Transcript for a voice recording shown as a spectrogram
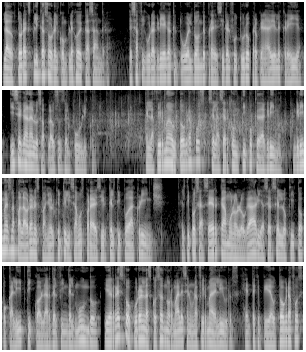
la doctora explica sobre el complejo de Cassandra, esa figura griega que tuvo el don de predecir el futuro pero que nadie le creía, y se gana los aplausos del público. En la firma de autógrafos se le acerca un tipo que da grima. Grima es la palabra en español que utilizamos para decir que el tipo da cringe. El tipo se acerca a monologar y hacerse el loquito apocalíptico, a hablar del fin del mundo, y de resto ocurren las cosas normales en una firma de libros, gente que pide autógrafos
